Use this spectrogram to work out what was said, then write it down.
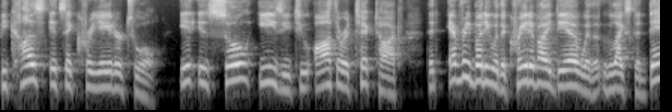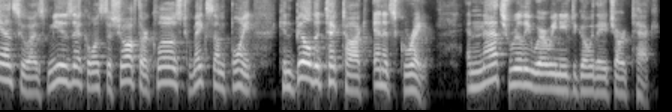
Because it's a creator tool. It is so easy to author a TikTok that everybody with a creative idea, with who likes to dance, who has music, who wants to show off their clothes, to make some point, can build a TikTok, and it's great. And that's really where we need to go with HR tech.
